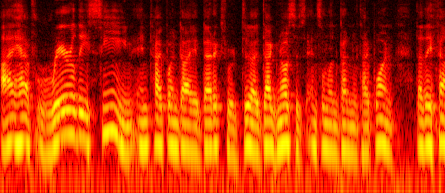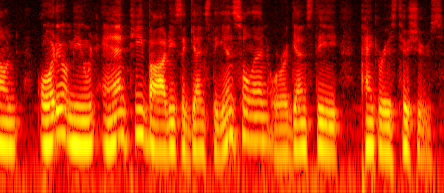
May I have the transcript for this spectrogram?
I have rarely seen in type 1 diabetics who are diagnosed as insulin dependent type 1 that they found autoimmune antibodies against the insulin or against the pancreas tissues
